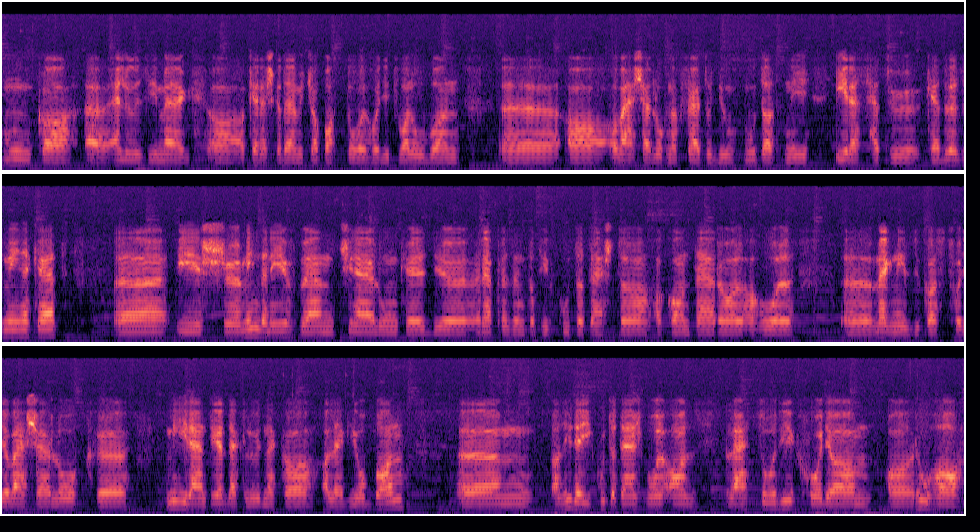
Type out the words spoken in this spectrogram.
munka előzi meg a kereskedelmi csapattól, hogy itt valóban a, a vásárlóknak fel tudjunk mutatni érezhető kedvezményeket, és minden évben csinálunk egy reprezentatív kutatást a, a kantárral, ahol megnézzük azt, hogy a vásárlók mi iránt érdeklődnek a, a legjobban. Az idei kutatásból az látszódik, hogy a, a ruha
